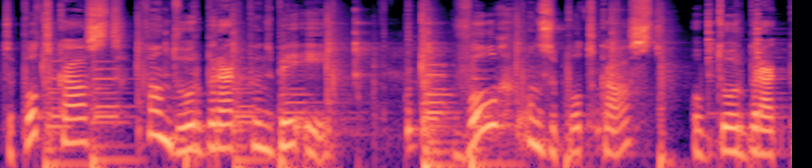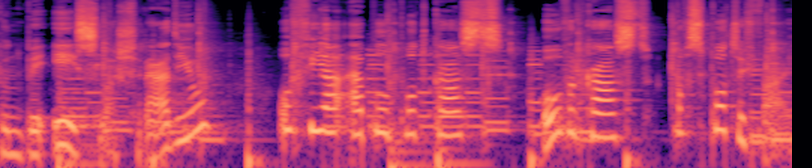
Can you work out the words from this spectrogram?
de podcast van doorbraak.be. Volg onze podcast op doorbraak.be/radio of via Apple Podcasts, Overcast of Spotify.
